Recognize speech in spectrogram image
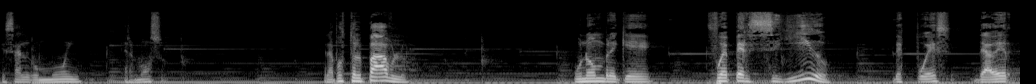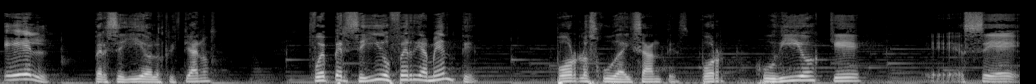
es algo muy hermoso. El apóstol Pablo, un hombre que fue perseguido después de haber él perseguido a los cristianos, fue perseguido férreamente por los judaizantes, por judíos que eh, se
